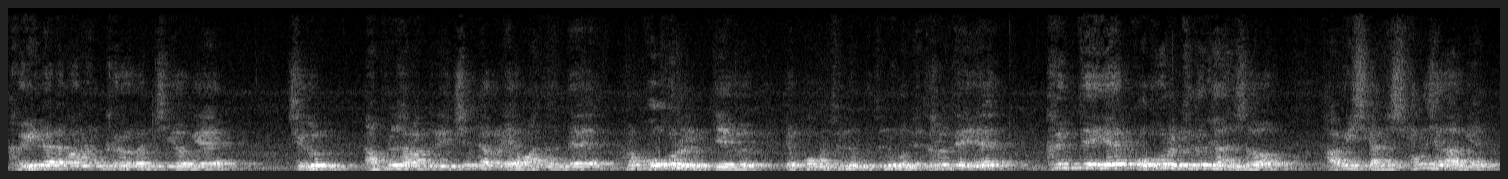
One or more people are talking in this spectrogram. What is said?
그이라고 하는 그런 지역에 지금 나쁜 사람들이 침략을 해 왔는데 그런 보고를 이제 그 이제 보고를 듣는 듣는 건데 들을 때에 그때의 보고를 들으면서 다윗이 아주 생생하게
